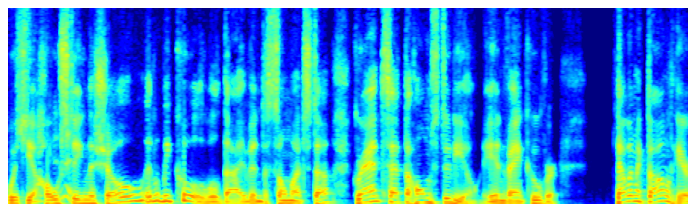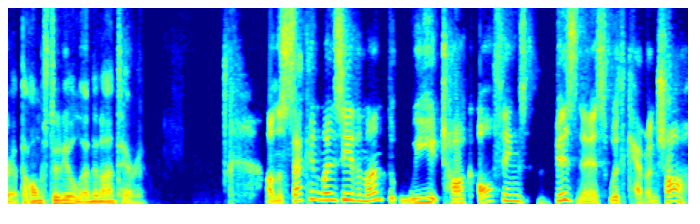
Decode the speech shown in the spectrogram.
with you hosting good. the show, it'll be cool. We'll dive into so much stuff. Grant's at the home studio in Vancouver. Kelly McDonald here at the home studio, London, Ontario. On the second Wednesday of the month, we talk all things business with Kevin Shaw.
